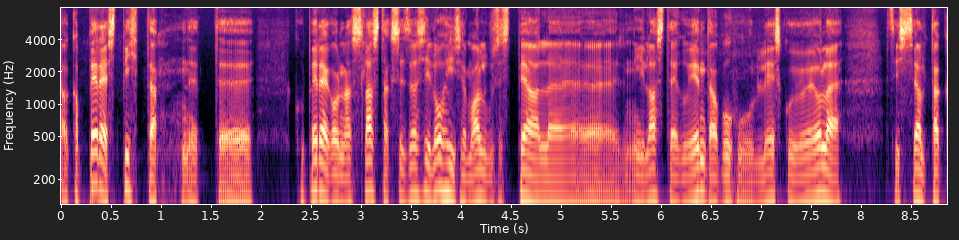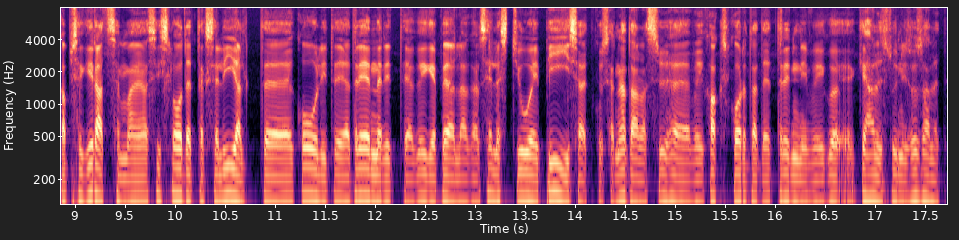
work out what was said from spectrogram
hakkab perest pihta, et kui perekonnas lastakse see asi lohisema algusest peale, nii laste kui enda puhul eeskuju ei ole, siis sealt hakkab see kiratsema ja siis loodetakse liialt eh, koolide ja treenerite ja kõige peale, aga sellest ju ei piisa, et kui sa nädalas ühe või kaks korda teed trenni või kehalises tunnis osaled.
